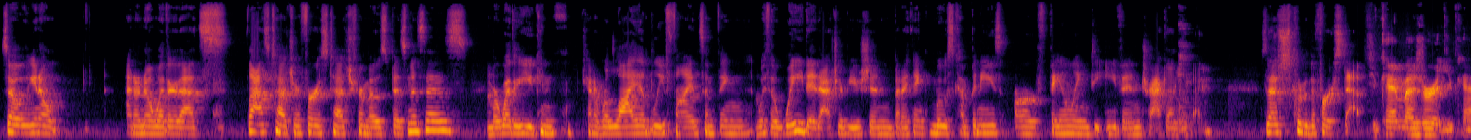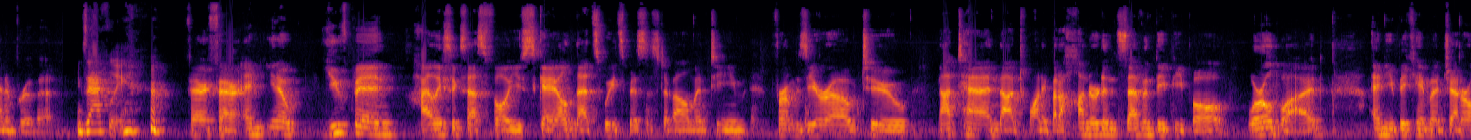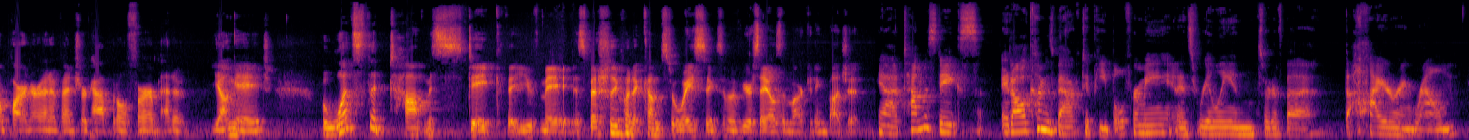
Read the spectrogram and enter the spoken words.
So, you know, I don't know whether that's last touch or first touch for most businesses, or whether you can kind of reliably find something with a weighted attribution, but I think most companies are failing to even track anything. So that's just sort of the first step. If you can't measure it, you can't improve it. Exactly. Very fair. And you know, you've been highly successful. You scaled NetSuite's business development team from zero to not 10, not 20, but 170 people worldwide. And you became a general partner in a venture capital firm at a young age. But what's the top mistake that you've made, especially when it comes to wasting some of your sales and marketing budget? Yeah, top mistakes, it all comes back to people for me, and it's really in sort of the, the hiring realm.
